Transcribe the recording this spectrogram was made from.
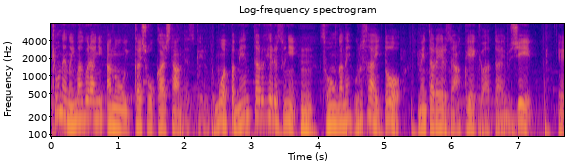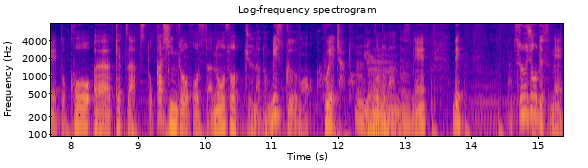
去年の今ぐらいにあの一回紹介したんですけれどもやっぱりメンタルヘルスにうん。騒音がねうるさいとメンタルヘルスに悪影響を与えるし、えー、と高あー血圧とか心臓発作脳卒中などのリスクも増えちゃうということなんですね。で通常ですね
